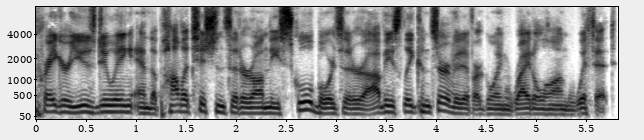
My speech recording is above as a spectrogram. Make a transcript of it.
PragerU's doing, and the politicians that are on these school boards that are obviously conservative are going right along with it.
